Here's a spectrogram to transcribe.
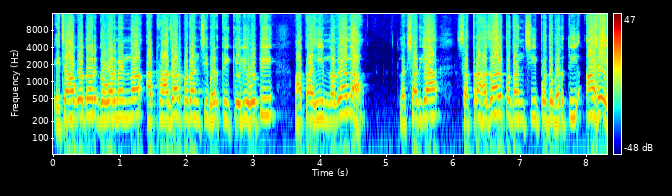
याच्या अगोदर गव्हर्नमेंटनं अठरा हजार पदांची भरती केली होती. आता ही नव्यानं लक्षात घ्या सतरा हजार पदांची पदभरती आहे.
